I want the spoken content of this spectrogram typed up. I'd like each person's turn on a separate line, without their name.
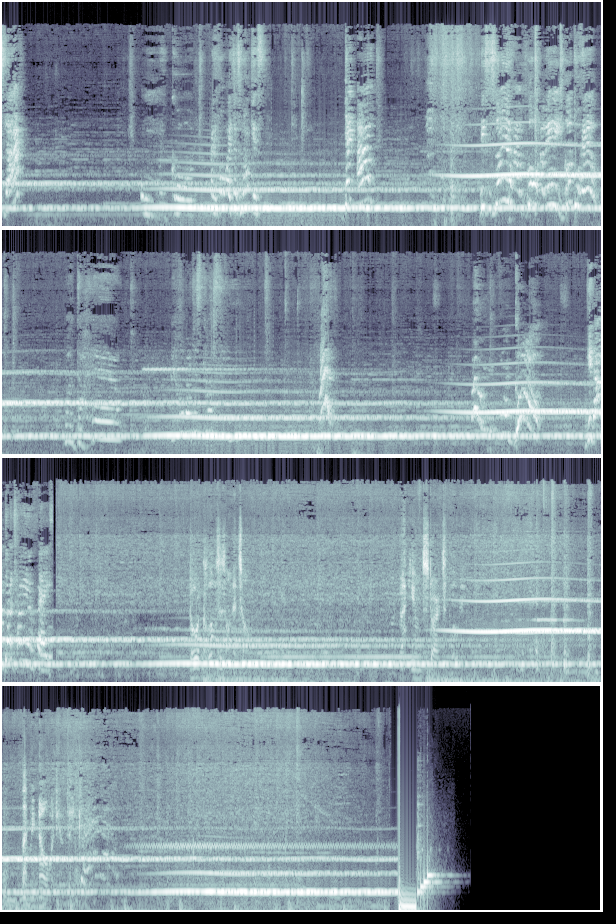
What's that? Oh my god. I hope I just knock it. Get out! This is not your house. Go away. Go to hell. What the hell? I hope I just can't see. Ah! Oh my god! Get out! Don't show your face
closes on its own. Vacuum starts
